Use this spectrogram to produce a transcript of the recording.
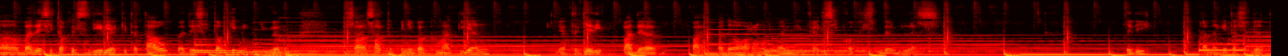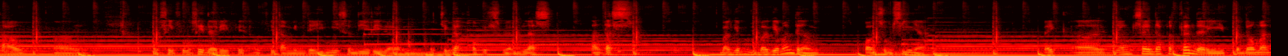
uh, badai sitokin sendiri. Ya kita tahu badai sitokin juga salah satu penyebab kematian yang terjadi pada pada orang dengan infeksi COVID-19. Jadi karena kita sudah tahu um, fungsi-fungsi dari vitamin D ini sendiri dalam mencegah COVID-19, lantas baga bagaimana dengan konsumsinya? Baik, uh, yang saya dapatkan dari pedoman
